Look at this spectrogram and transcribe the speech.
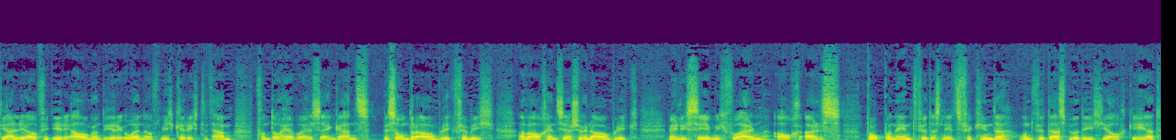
die alle auf ihre Augen und ihre Ohren auf mich gerichtet haben. Von daher war es ein ganz besonderer Augenblick für mich, aber auch ein sehr schöner Augenblick, weil ich sehe mich vor allem auch als Proponent für das Netz für Kinder und für das wurde ich ja auch geehrt.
